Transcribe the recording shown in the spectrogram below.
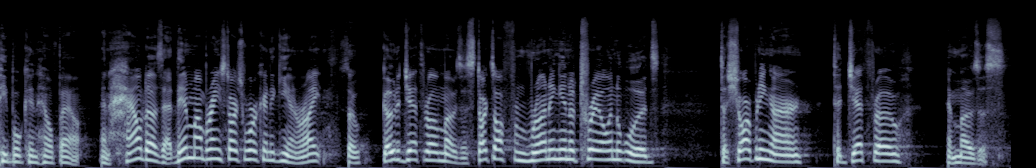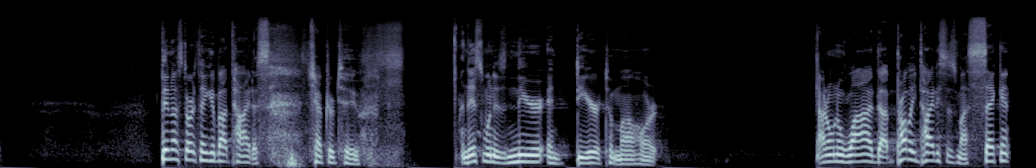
people can help out. And how does that? Then my brain starts working again, right? So go to Jethro and Moses. Starts off from running in a trail in the woods to sharpening iron to Jethro and Moses. Then I start thinking about Titus chapter 2. And this one is near and dear to my heart. I don't know why. Probably Titus is my second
